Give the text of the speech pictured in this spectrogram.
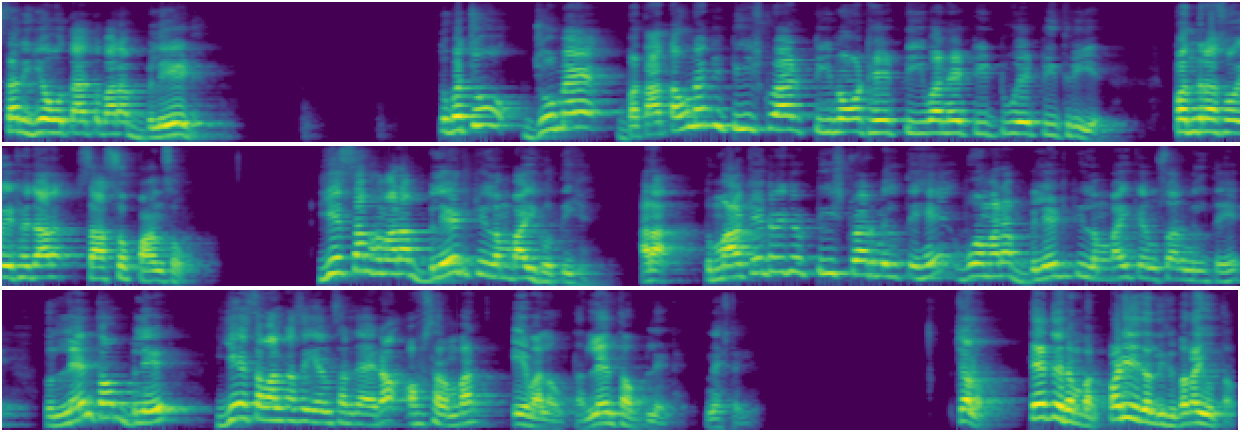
सर, ये होता है तुम्हारा ब्लेड तो बच्चों, जो मैं बताता हूँ ना कि टी स्क्वायर टी नॉट है टी वन है टी टू है टी थ्री है, पंद्रह सौ, एक हज़ार सात सौ, पाँच सौ, ये सब हमारा ब्लेड की लंबाई होती है। हरा तो मार्केट में जो टी स्क्वायर मिलते हैं, वो हमारा ब्लेड की लंबाई के अनुसार मिलते हैं। तो लेंथ ऑफ़ ब्लेड ये सवाल का सही आंसर जाएगा ऑप्शन नंबर ए वाला उत्तर लेंथ ऑफ़ ब्लेड नेक्स्ट आइए। चलो, तैतीस नंबर, पढ़िए जल्दी से, बताइए उत्तर।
